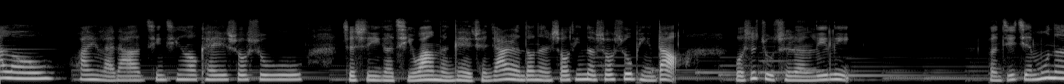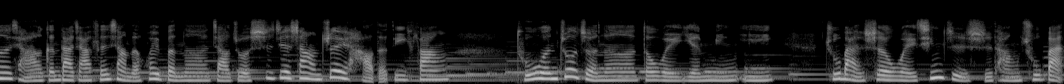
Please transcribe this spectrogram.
Hello，欢迎来到青青 OK 说书屋。这是一个期望能给全家人都能收听的说书频道。我是主持人 Lily。本集节目呢，想要跟大家分享的绘本呢，叫做《世界上最好的地方》。图文作者呢，都为严明仪，出版社为亲子食堂出版。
